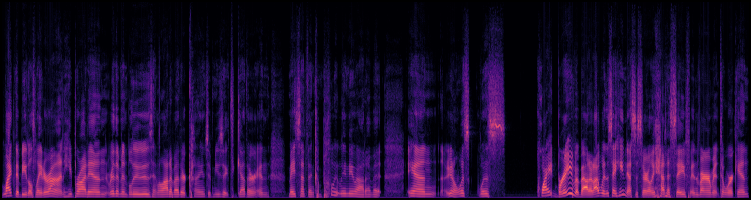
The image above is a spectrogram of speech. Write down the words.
like the Beatles later on, he brought in rhythm and blues and a lot of other kinds of music together and made something completely new out of it. And you know, was was quite brave about it. I wouldn't say he necessarily had a safe environment to work in.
